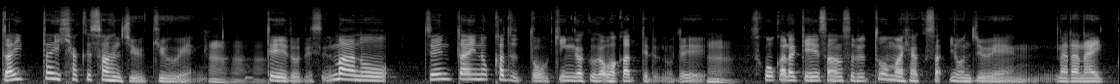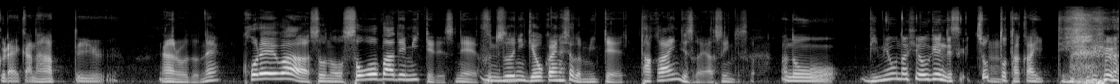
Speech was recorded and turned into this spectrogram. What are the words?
大体139円程度です。ね、まあ、あの全体の数と金額が分かってるので、うん、そこから計算すると、まあ、140円ならないぐらいかなっていう。なるほどね。これはその相場で見て、ですね普通に業界の人が見て、高いんですか、安いんですか？あの微妙な表現ですけど、ちょっと高いっていう、うん、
